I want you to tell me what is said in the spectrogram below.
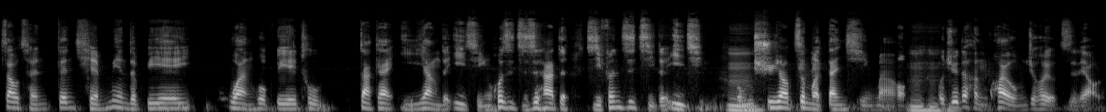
造成跟前面的 BA one 或 BA two 大概一样的疫情，或者只是它的几分之几的疫情？嗯我们需要这么担心吗？哦，嗯，我觉得很快我们就会有资料了。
